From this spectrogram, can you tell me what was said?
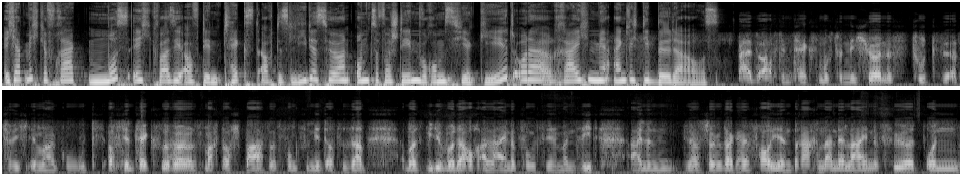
Ich habe mich gefragt, muss ich quasi auf den Text auch des Liedes hören, um zu verstehen, worum es hier geht? Oder reichen mir eigentlich die Bilder aus? Also auf den Text musst du nicht hören. Es tut natürlich immer gut, auf den Text zu hören und es macht auch Spaß, es funktioniert auch zusammen. Aber das Video würde auch alleine funktionieren. Man sieht einen, du hast schon gesagt, eine Frau, die einen Drachen an der Leine führt und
